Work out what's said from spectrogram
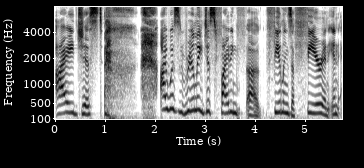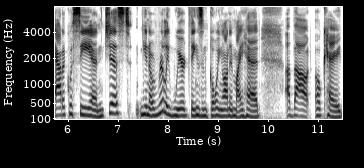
I just. I was really just fighting uh, feelings of fear and inadequacy and just, you know, really weird things and going on in my head about, okay,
